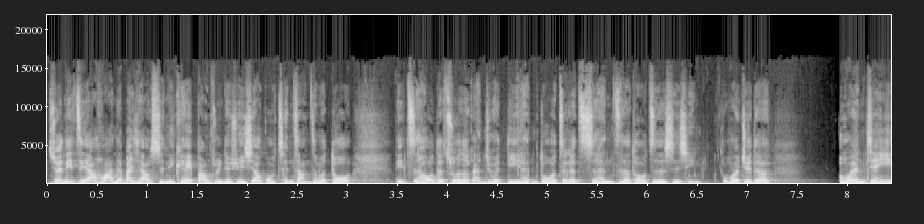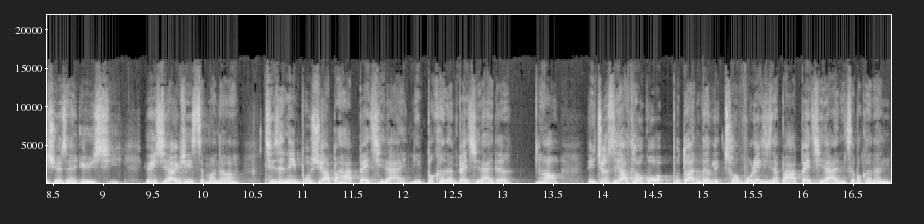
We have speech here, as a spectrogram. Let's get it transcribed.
所以你只要花那半小时，你可以帮助你的学习效果成长这么多，你之后的挫折感就会低很多。这个是很值得投资的事情。我会觉得，我会很建议学生预习。预习要预习什么呢？其实你不需要把它背起来，你不可能背起来的。好，你就是要透过不断的重复练习才把它背起来。你怎么可能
